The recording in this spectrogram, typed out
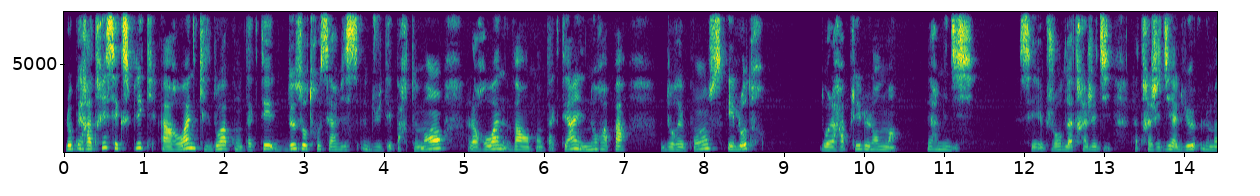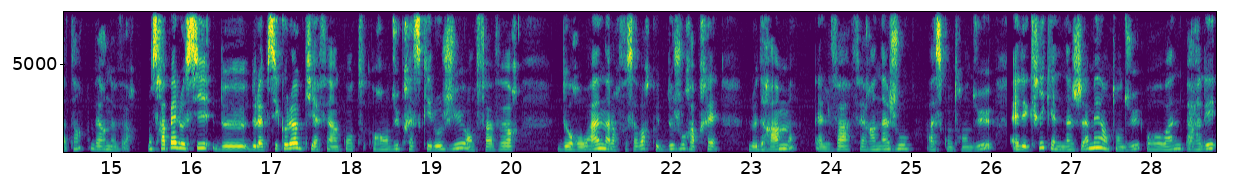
L'opératrice explique à Rohan qu'il doit contacter deux autres services du département. Alors Rohan va en contacter un, il n'aura pas de réponse, et l'autre doit la rappeler le lendemain, vers midi. C'est le jour de la tragédie. La tragédie a lieu le matin vers 9h. On se rappelle aussi de, de la psychologue qui a fait un compte rendu presque élogieux en faveur de Rohan. Alors il faut savoir que deux jours après le drame, elle va faire un ajout à ce compte-rendu. Elle écrit qu'elle n'a jamais entendu Rohan parler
